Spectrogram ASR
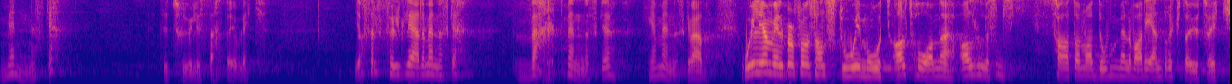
Menneske? Et utrolig sterkt øyeblikk. Ja, selvfølgelig er det menneske. Hvert menneske har menneskeverd. William Wilberforce han sto imot alt hånet, alle som sa at han var dum, eller hva de enn brukte av uttrykk.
